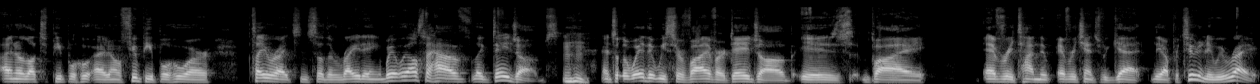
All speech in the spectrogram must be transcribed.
I know lots of people who I know a few people who are playwrights, and so the writing. We, we also have like day jobs, and so the way that we survive our day job is by every time that every chance we get the opportunity, we write.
